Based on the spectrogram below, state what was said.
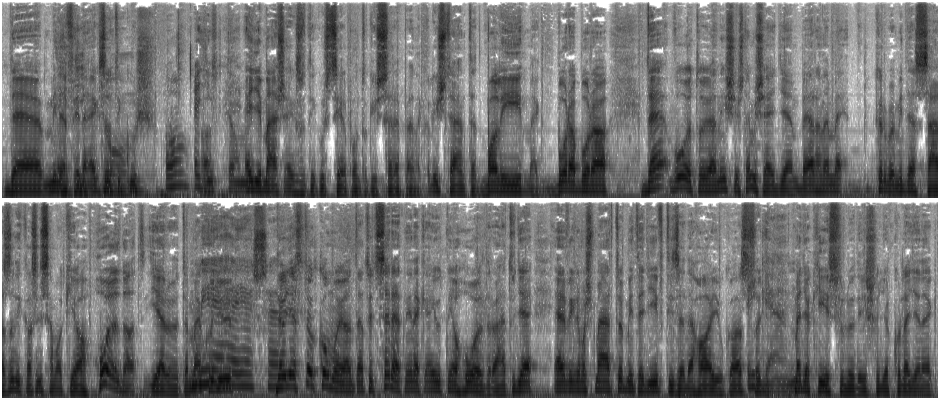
de mindenféle Egyiptom. exotikus, Aha, az- Egyiptom. egyéb más exotikus célpontok is szerepelnek a listán, tehát Bali, meg Bora Bora, de volt olyan is, és nem is egy ember, hanem körülbelül minden századik, azt hiszem, aki a Holdat jelölte meg, Milyen hogy ő, helyesek. de hogy ez tök komolyan, tehát hogy szeretnének eljutni a Holdra. Hát ugye elvégre most már több mint egy évtizede halljuk azt, Igen. hogy megy a készülődés, hogy akkor legyenek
